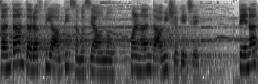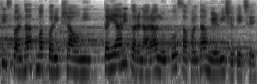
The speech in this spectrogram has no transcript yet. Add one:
સંતાન તરફથી આવતી સમસ્યાઓનો પણ અંત આવી શકે છે. તેનાથી સ્પર્ધાત્મક પરીક્ષાઓની તૈયારી કરનારા લોકો સફળતા મેળવી શકે છે.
